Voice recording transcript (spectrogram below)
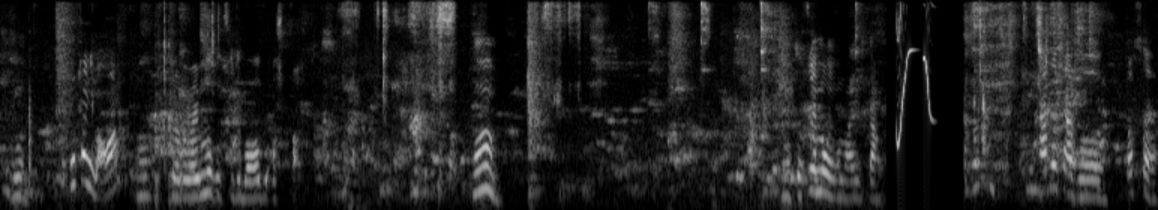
음, 천천히 먹어. 음, 그리고 열무국수도 먹어보고 싶어. 음. 음, 국수에 먹으니까 맛있다. 샤브샤브 떴어요.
